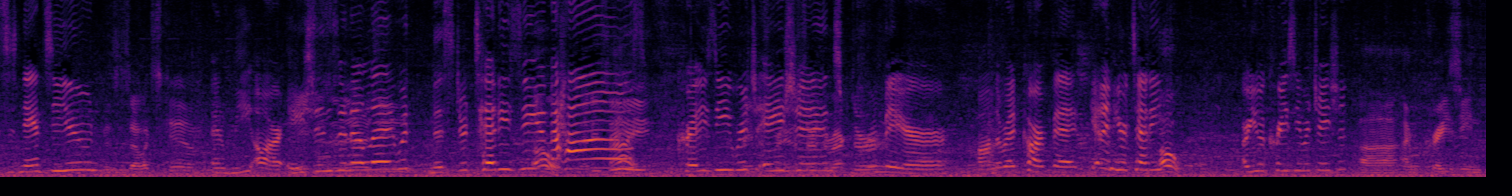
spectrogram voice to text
This is Nancy Yoon, This is Alex Kim. and we are Asians in LA with Mr. Teddy Zee in Oh, the house. Crazy Rich Famous Asians premiere on the red carpet. Get in here, Teddy. Oh, Are you a crazy rich Asian? uh, I'm crazy and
